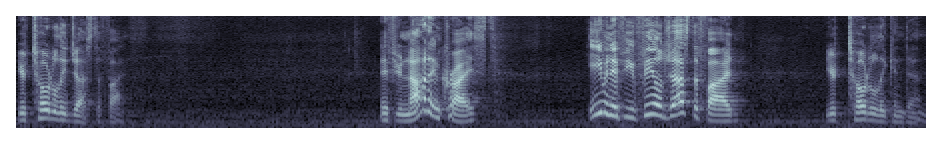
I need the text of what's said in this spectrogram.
you're totally justified. If you're not in Christ, even if you feel justified, you're totally condemned.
